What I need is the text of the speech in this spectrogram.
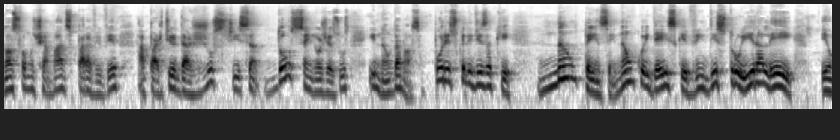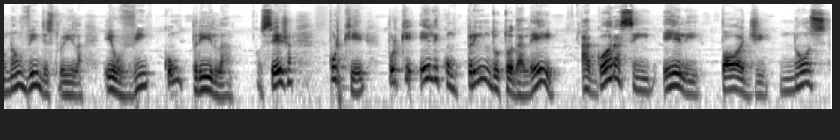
Nós fomos chamados para viver a partir da justiça do Senhor Jesus e não da nossa. Por isso que ele diz aqui: "Não pensem, não cuideis que vim destruir a lei, eu não vim destruí-la, eu vim cumpri-la. Ou seja, por quê? Porque ele cumprindo toda a lei, agora sim ele pode nos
